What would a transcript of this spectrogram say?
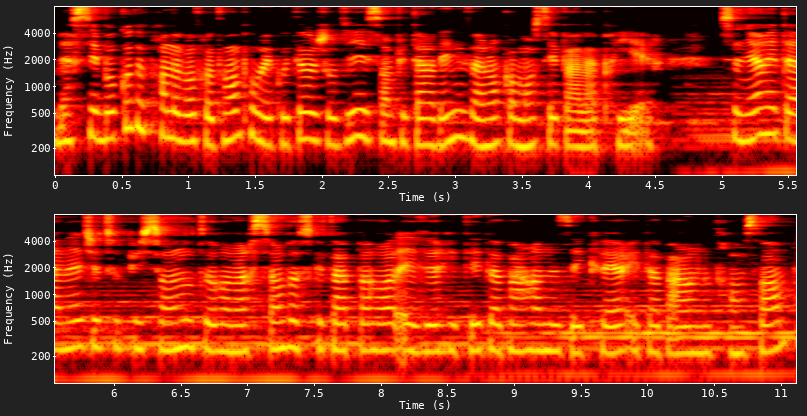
merci beaucoup de prendre votre temps pour écouter aujourd'hui et sans plus tarder, nous allons commencer par la prière. Seigneur éternel, Dieu Tout-Puissant, nous te remercions parce que ta parole est vérité, ta parole nous éclaire et ta parole nous transforme.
